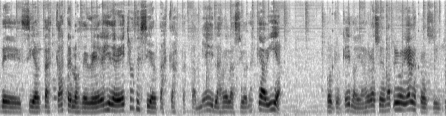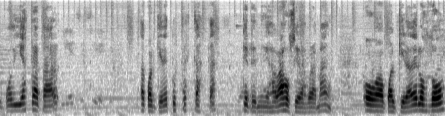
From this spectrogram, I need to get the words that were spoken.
de ciertas castas, los deberes y derechos de ciertas castas también y las relaciones que había. Porque, ok, no había relaciones matrimoniales, pero si tú podías tratar a cualquiera de tus tres castas que tenías abajo, si eras brahman, o a cualquiera de los dos,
